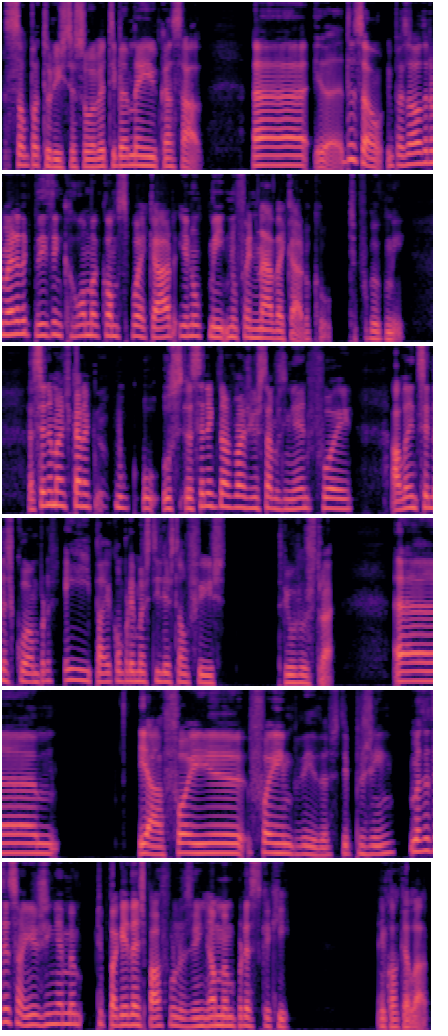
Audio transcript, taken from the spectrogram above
são para turistas, estou a ver, tipo, é meio cansado. Uh, atenção, e depois há outra merda que dizem que Roma come-se bem caro e eu não comi, não foi nada caro que eu, tipo, que eu comi. A cena mais cara, o, o, a cena que nós mais gastámos dinheiro foi, além de cenas compras, e pá, eu comprei umas tilhas tão fixe, eu vou mostrar. Uh, Yeah, foi, eh, foi em bebidas, tipo gin. Mas atenção, e o gin é mesmo. Tipo, paguei 10 paus por um gin, é o mesmo preço que aqui. Em qualquer lado.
